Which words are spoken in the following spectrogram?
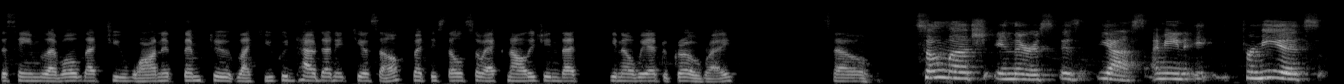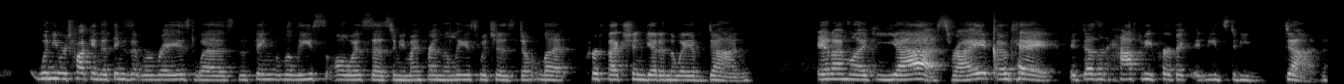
the same level that you wanted them to like you could have done it yourself but it's also acknowledging that you know we had to grow right? So so much in there is, is yes. I mean it, for me it's when you were talking the things that were raised was the thing Lalise always says to me my friend Lalise which is don't let perfection get in the way of done. And i'm like yes right? Okay it doesn't have to be perfect. It needs to be done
